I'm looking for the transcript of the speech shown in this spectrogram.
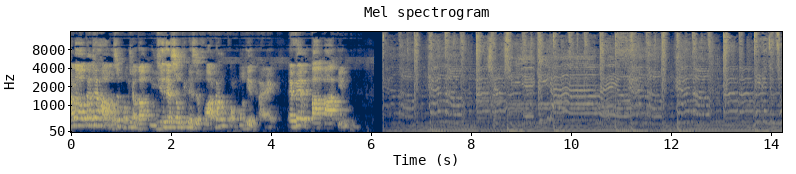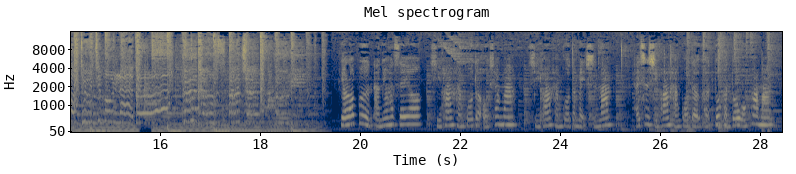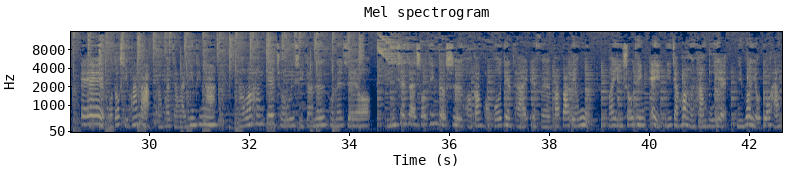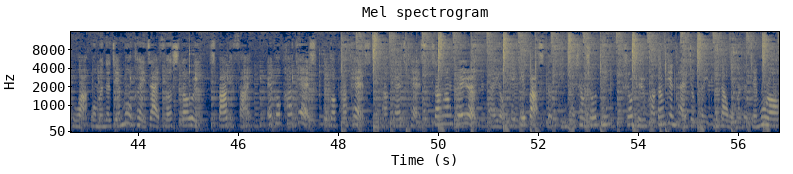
Hello，大家好，我是彭小刀，你现在收听的是华冈广播电台 FM 八八点五。여러분，안녕하세요。喜欢韩国的偶像吗？喜欢韩国的美食吗？还是喜欢韩国的很多很多文化吗？ 哎哎哎，我都喜欢啦，赶快讲来听听啊！那我함께좋은시간을보내세요。您现在收听的是华冈广播电台 FM 八八点五，欢迎收听。哎，你讲话很含糊耶，你问有多含糊啊？我们的节目可以在 First Story、Spotify、Apple Podcasts、Google Podcasts、Pocket Casts、SoundOnPlayer，还有 KKBox 等平台上收听，搜寻华冈电台就可以听到我们的节目喽。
